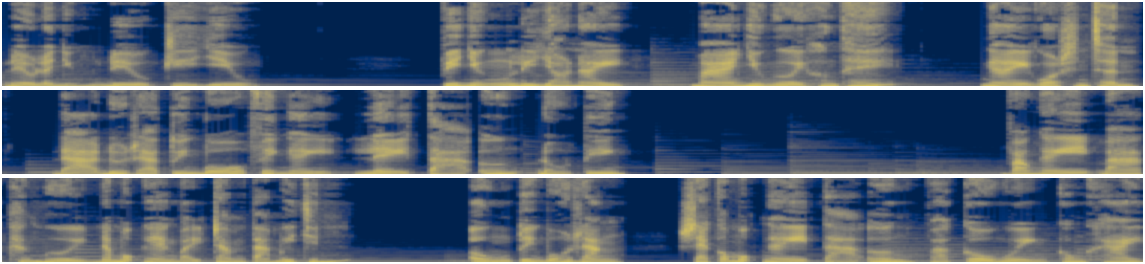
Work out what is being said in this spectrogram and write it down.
đều là những điều kỳ diệu vì những lý do này mà nhiều người hơn thế, ngài washington đã đưa ra tuyên bố về ngày lễ tạ ơn đầu tiên. Vào ngày 3 tháng 10 năm 1789, ông tuyên bố rằng sẽ có một ngày tạ ơn và cầu nguyện công khai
